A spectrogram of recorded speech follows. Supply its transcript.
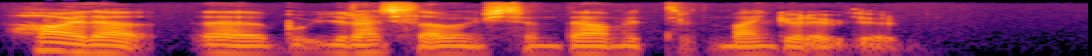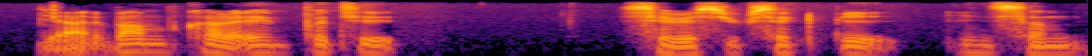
hala e, bu iğrenç davranışlarını devam ettirdim ben görebiliyorum. Yani ben bu kadar empati seviyesi yüksek bir insanın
